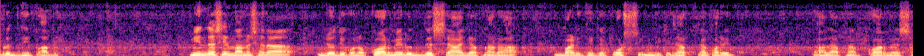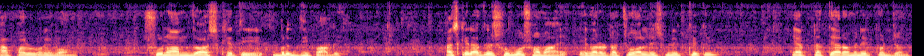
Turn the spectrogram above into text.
বৃদ্ধি পাবে। মীন রাশির মানুষেরা যদি কোনো কর্মের উদ্দেশ্যে আজ আপনারা বাড়ি থেকে পশ্চিম দিকে যাত্রা করেন, তাহলে আপনার কর্মের সাফল্য এবং সুনাম যশ খ্যাতি বৃদ্ধি পাবে। আজকে রাতের শুভ সময় এগারোটা চুয়াল্লিশ মিনিট থেকে একটা তেরো মিনিট পর্যন্ত।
